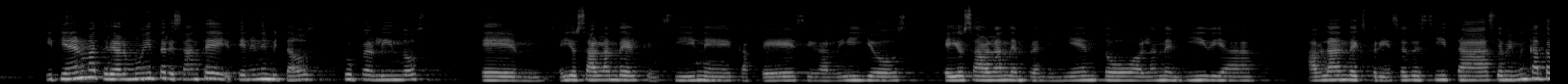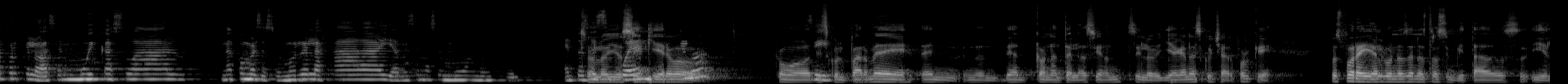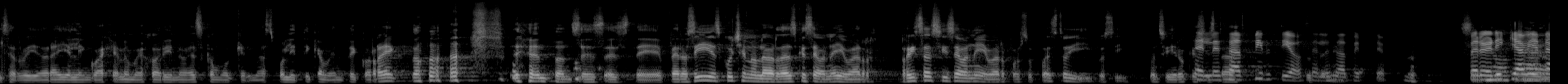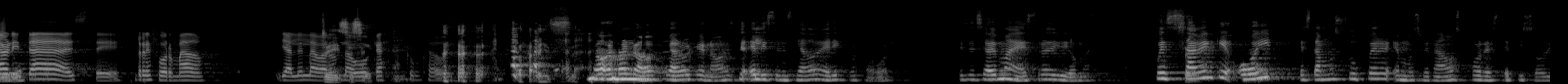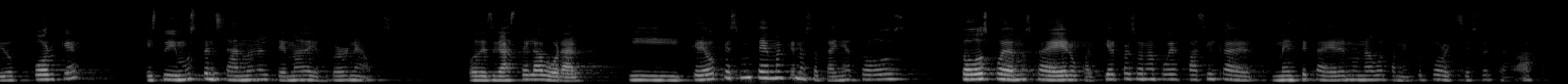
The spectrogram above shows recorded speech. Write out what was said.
y tienen material muy interesante, tienen invitados súper lindos. Em, ellos hablan del cine, café, cigarrillos, ellos hablan de emprendimiento, hablan de envidia, hablan de experiencias de citas y a mí me encanta porque lo hacen muy casual, una conversación muy relajada y a mí se me hace muy, muy cool. Entonces, Solo yo sí quiero como disculparme con antelación si lo llegan a escuchar porque pues por ahí algunos de nuestros invitados y el servidor ahí el lenguaje a lo mejor y no es como que el más políticamente correcto. Entonces, este, pero sí, escúchenlo, la verdad es que se van a llevar, risas sí se van a llevar, por supuesto, y pues sí, considero que se les advirtió, se les advirtió. Pero Eric ya viene ahorita este, reformado. Ya le lavaron la boca con jabón. No, no, no, claro que no. El licenciado Eric, por favor. Licenciado y maestro de idiomas. Pues saben que hoy estamos súper emocionados por este episodio porque estuvimos pensando en el tema de burnouts o desgaste laboral y creo que es un tema que nos atañe a todos. Todos podemos caer o cualquier persona puede fácilmente caer en un agotamiento por exceso de trabajo.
